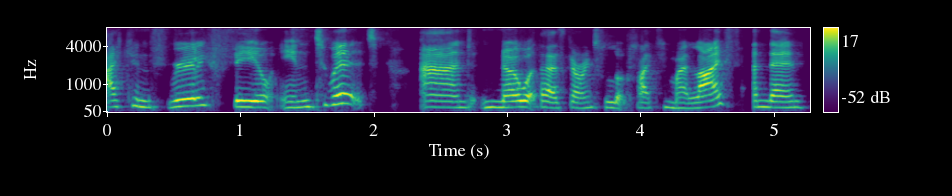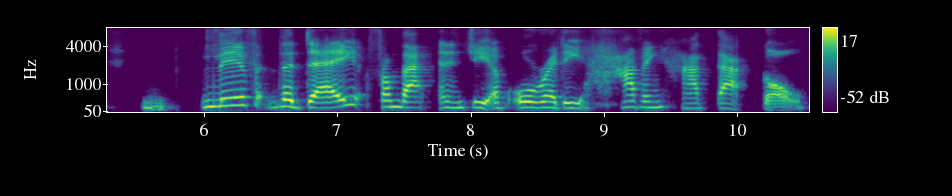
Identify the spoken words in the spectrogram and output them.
I can really feel into it and know what that's going to look like in my life. And then live the day from that energy of already having had that goal.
